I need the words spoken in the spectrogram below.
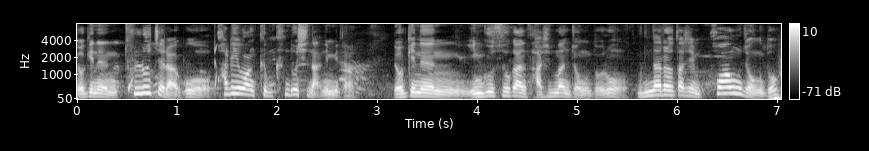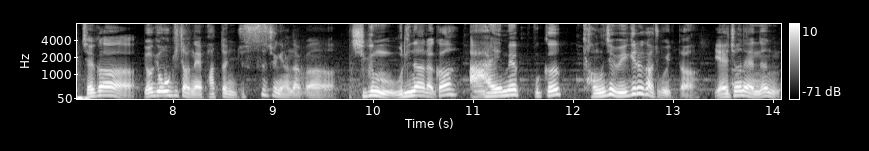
여기는 툴루즈라고 파리만큼 큰 도시는 아닙니다. 여기는 인구수가 한 40만 정도로 우리나라로 따지면 포항 정도? 제가 여기 오기 전에 봤던 뉴스 중에 하나가 지금 우리나라가 IMF급 경제 위기를 가지고 있다. 예전에는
